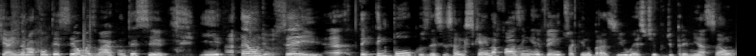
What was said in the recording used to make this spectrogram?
que, ainda não aconteceu, mas vai acontecer. E até onde eu sei, é, tem, tem poucos desses rankings que ainda fazem eventos aqui no Brasil, esse tipo de premiação.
